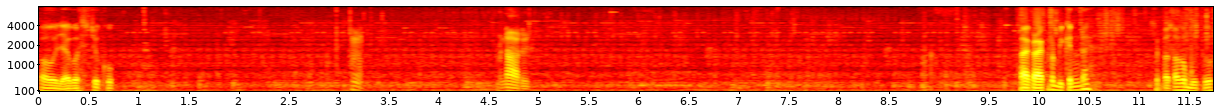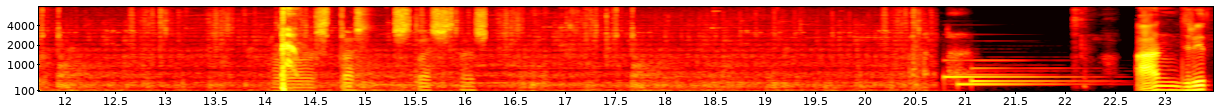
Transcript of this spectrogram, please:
Oh jago sih cukup. Menarik. Firecracker bikin deh. Siapa tahu kebutuh. Uh, stas, stas, stas. Anjrit.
